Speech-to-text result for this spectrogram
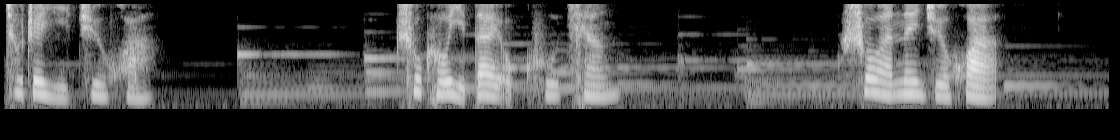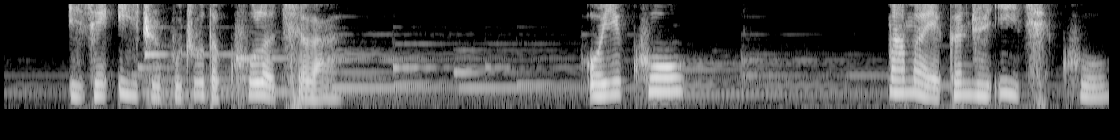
就这一句话，出口已带有哭腔。说完那句话，已经抑制不住的哭了起来。我一哭，妈妈也跟着一起哭。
